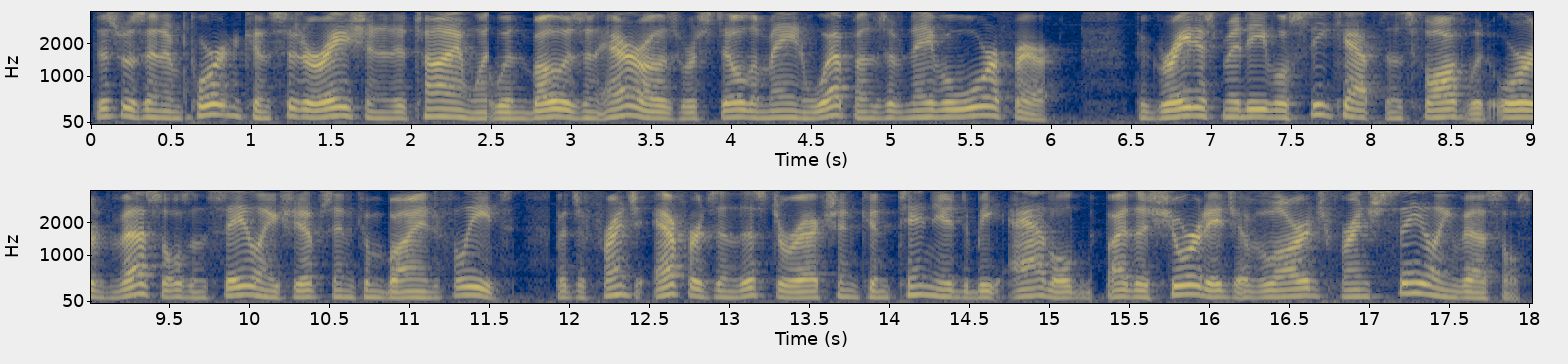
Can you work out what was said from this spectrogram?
This was an important consideration at a time when, when bows and arrows were still the main weapons of naval warfare. The greatest medieval sea captains fought with oared vessels and sailing ships in combined fleets, but the French efforts in this direction continued to be addled by the shortage of large French sailing vessels.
